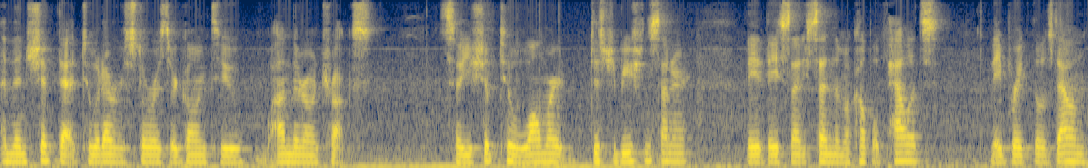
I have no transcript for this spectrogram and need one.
and then ship that to whatever stores they're going to on their own trucks. So you ship to a Walmart distribution center. They they send send them a couple pallets. They break those down.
